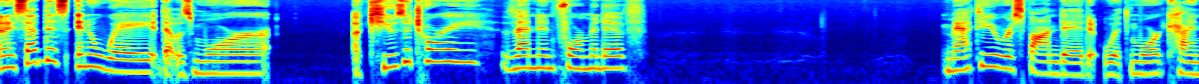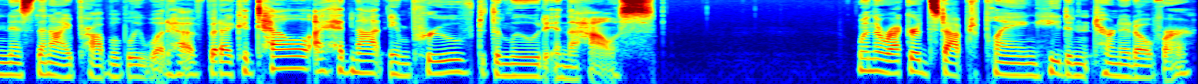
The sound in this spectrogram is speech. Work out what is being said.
And I said this in a way that was more accusatory than informative. Matthew responded with more kindness than I probably would have, but I could tell I had not improved the mood in the house. When the record stopped playing, he didn't turn it over.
